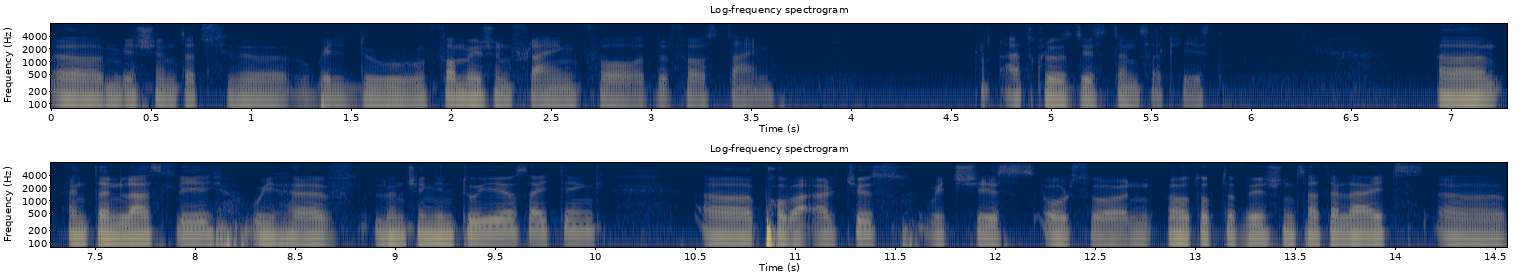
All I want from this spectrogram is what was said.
uh, mission that will do formation flying for the first time, at close distance at least. Um, and then lastly, we have launching in two years, I think, uh, Proba Altius, which is also an Earth observation satellite uh,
